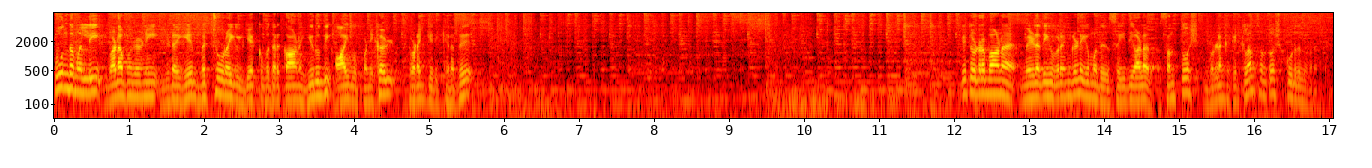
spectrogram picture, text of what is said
பூந்தமல்லி வடபழனி இடையே மெட்ரோ ரயில் இயக்குவதற்கான இறுதி ஆய்வுப் பணிகள் தொடங்கியிருக்கிறது. இது தொடர்பான மேலதிக விவரங்களை எமது செய்தியாளர் சந்தோஷ் வழங்க கேட்கலாம். சந்தோஷ் கூடுதல் விவரங்கள்.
